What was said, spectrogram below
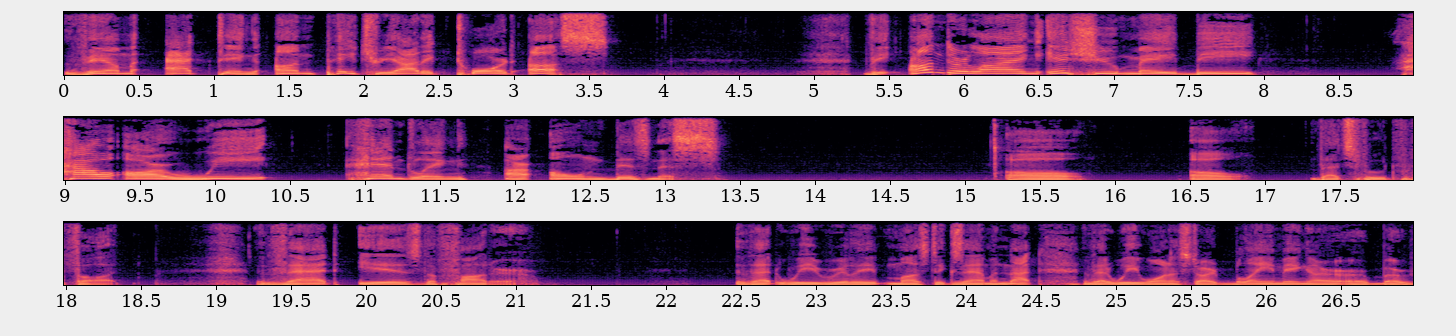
them acting unpatriotic toward us, the underlying issue may be how are we handling our own business? Oh, oh, that's food for thought. That is the fodder that we really must examine. Not that we want to start blaming or, or, or,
